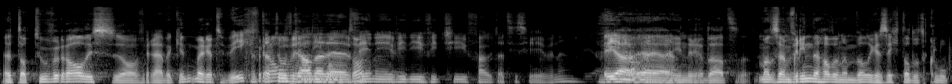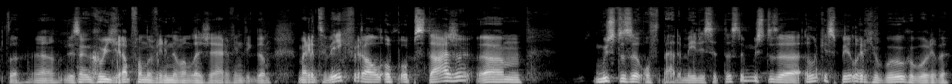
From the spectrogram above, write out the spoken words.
Het tattoo-verhaal is ja, vrij bekend, maar het Het weegverhaal... tattoo-verhaal van dat uh, Vene Vidi Vici fout had geschreven. Hè? Ja, ja, ja, inderdaad. Maar zijn vrienden hadden hem wel gezegd dat het klopte. Ja, dus een goede grap van de vrienden van Leger, vind ik dan. Maar het weegverhaal op, op stage, ehm, moesten ze, of bij de medische testen, moesten ze elke speler gewogen worden.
